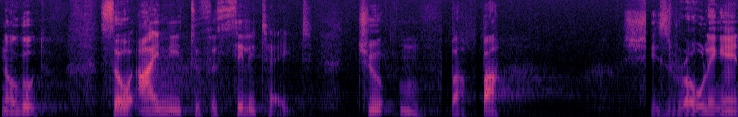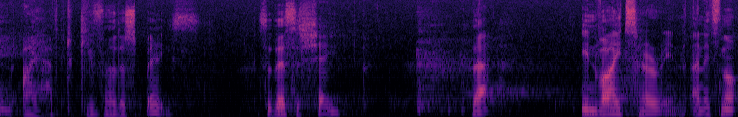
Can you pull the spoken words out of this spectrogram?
no good. So I need to facilitate. Mm, pa, pa. She's rolling in. I have to give her the space. So there's a shape that invites her in, and it's not.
